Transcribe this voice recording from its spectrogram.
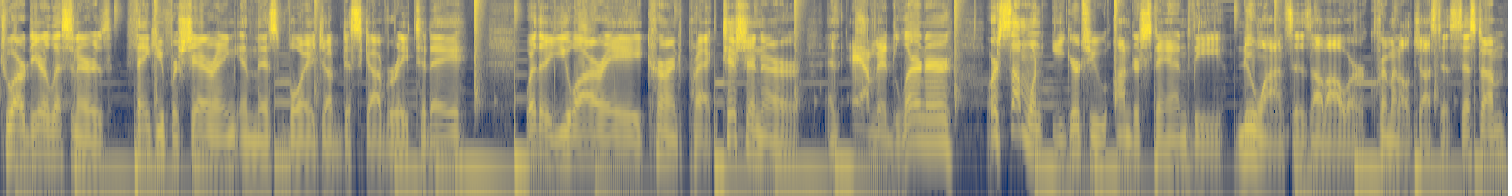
To our dear listeners, thank you for sharing in this voyage of discovery today. Whether you are a current practitioner, an avid learner, or someone eager to understand the nuances of our criminal justice system,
